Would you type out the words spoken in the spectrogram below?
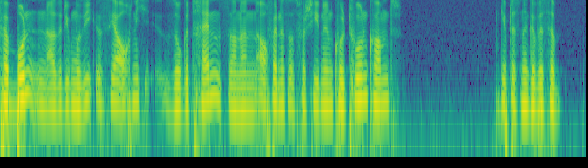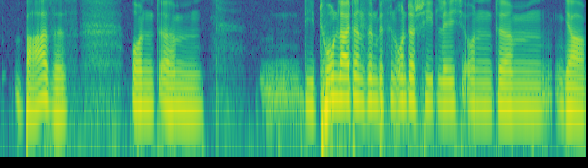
verbunden. Also die Musik ist ja auch nicht so getrennt, sondern auch wenn es aus verschiedenen Kulturen kommt, gibt es eine gewisse Basis. Und ähm, die Tonleitern sind ein bisschen unterschiedlich und ähm, ja,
